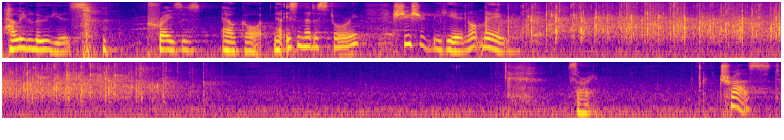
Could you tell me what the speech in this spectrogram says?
hallelujahs, praises our God. Now, isn't that a story? She should be here, not me. Sorry. Trust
